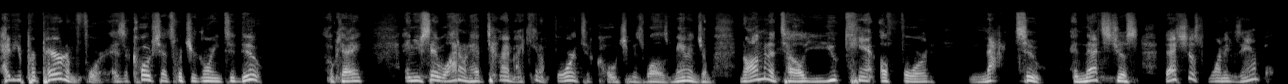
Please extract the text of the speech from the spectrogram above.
Have you prepared them for it? As a coach, that's what you're going to do. Okay. And you say, well, I don't have time. I can't afford to coach them as well as manage them. No, I'm going to tell you, you can't afford not to. And that's just that's just one example.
